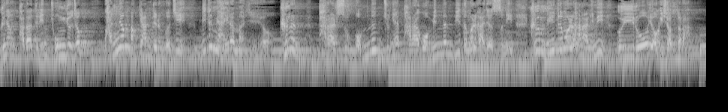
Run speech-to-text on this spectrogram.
그냥 받아들인 종교적 관념밖에 안 되는 거지 믿음이 아니란 말이에요. 그는 바랄 수 없는 중에 바라고 믿는 믿음을 가졌으니 그 믿음을 하나님이 의로 여기셨더라.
